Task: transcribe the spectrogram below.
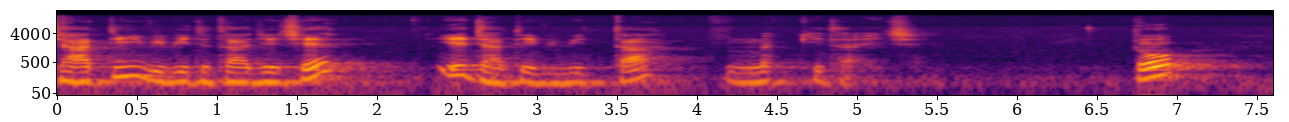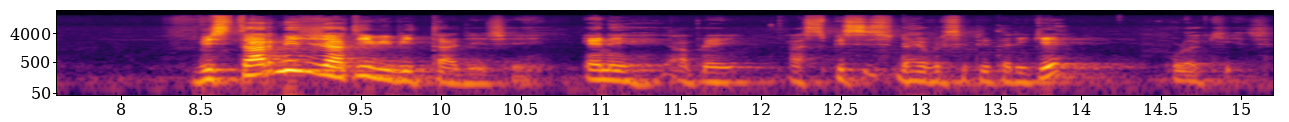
જાતિ વિવિધતા જે છે, એ જાતિ વિવિધતા નક્કી થાય છે. તો વિસ્તારની જ જાતિ વિવિધતા જે છે, એને આપણે આ સ્પીસીસ ડાયવર્સિટી તરીકે ઓળખીએ છીએ.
